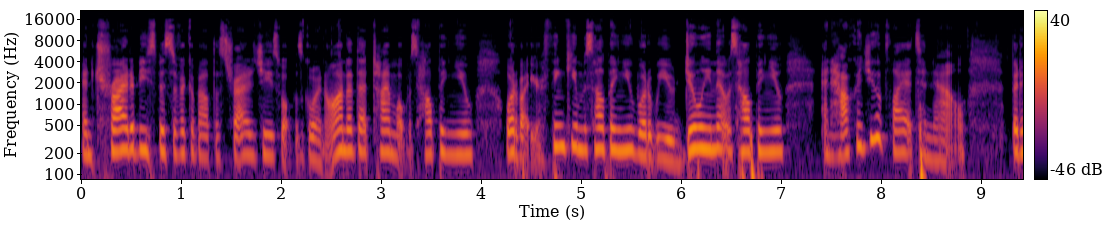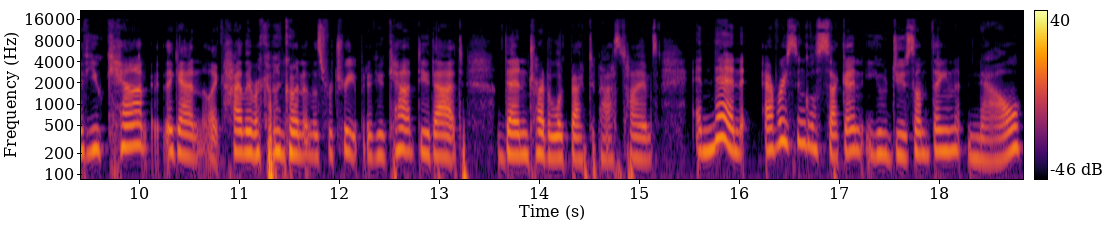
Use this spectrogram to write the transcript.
And try to be specific about the strategies, what was going on at that time, what was helping you, what about your thinking was helping you, what were you doing that was helping you, and how could you apply it to now. But if you can't, again, like highly recommend going on this retreat, but if you can't do that, then try to look back to past times. And then every single second you do something now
